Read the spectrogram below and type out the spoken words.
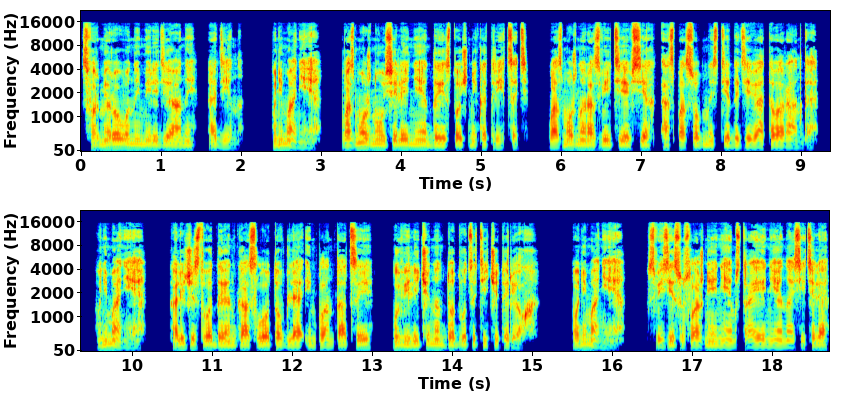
Сформированы меридианы 1. Внимание! Возможно усиление до источника 30. Возможно развитие всех А-способностей до 9 ранга. Внимание! Количество ДНК-слотов для имплантации увеличено до 24. Внимание! В связи с усложнением строения носителя,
